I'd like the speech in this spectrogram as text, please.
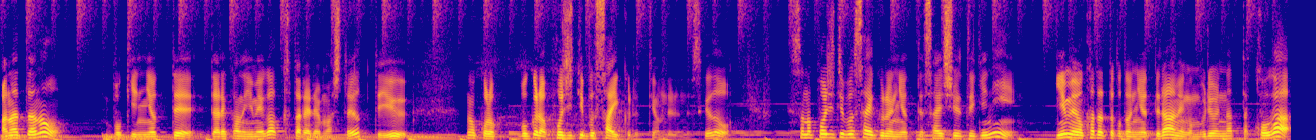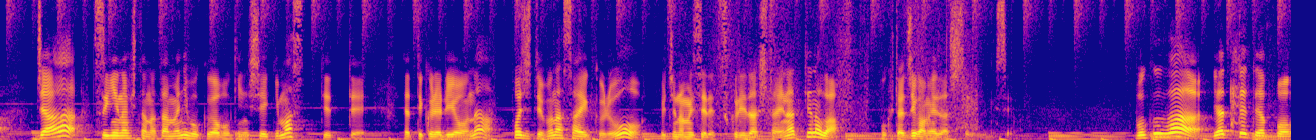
あなたの募金によって誰かの夢が語られましたよっていうのこれ僕らポジティブサイクルって呼んでるんですけどそのポジティブサイクルによって最終的に夢を語ったことによってラーメンが無料になった子がじゃあ次の人のために僕が募金していきますって言ってやってくれるようなポジティブなサイクルをうちの店で作り出したいなっていうのが僕たちが目指してる店。僕がやっててやっぱ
